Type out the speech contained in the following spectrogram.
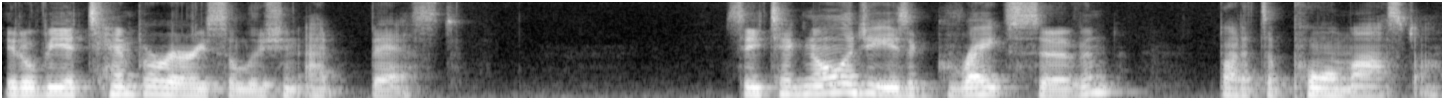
It'll be a temporary solution at best. See, technology is a great servant, but it's a poor master.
